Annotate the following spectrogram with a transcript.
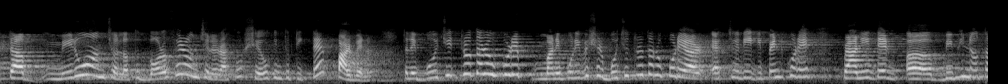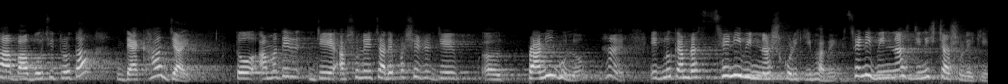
একটা মেরু অঞ্চল অর্থাৎ বরফের অঞ্চলে রাখো, সেও কিন্তু টিকতে পারবে না। তাহলে বৈচিত্র্যতার উপরে মানে পরিবেশের বৈচিত্র্যতার উপরে আর অ্যাকচুয়ালি ডিপেন্ড করে প্রাণীদের বিভিন্নতা বা বৈচিত্র্যতা দেখা যায়। তো আমাদের যে আসলে চারিপাশের যে প্রাণীগুলো হ্যাঁ এগুলোকে আমরা শ্রেণি বিন্যাস করি কীভাবে? শ্রেণি বিন্যাস জিনিসটা আসলে কি?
